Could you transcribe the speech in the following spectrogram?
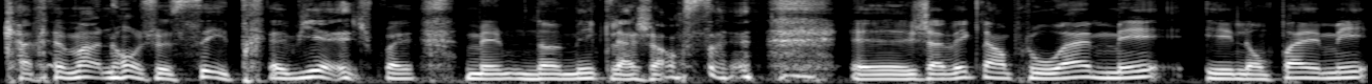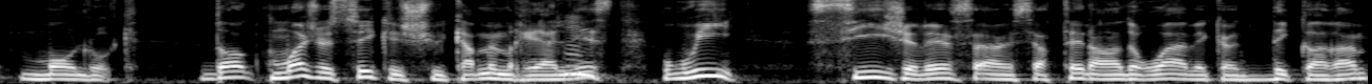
Carrément, non, je sais très bien. Je pourrais même nommer que l'agence. Euh, J'avais que l'emploi, mais ils n'ont pas aimé mon look. Donc, moi, je sais que je suis quand même réaliste. Oui, si je vais à un certain endroit avec un décorum,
